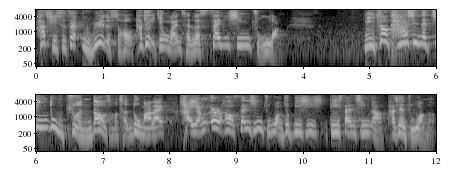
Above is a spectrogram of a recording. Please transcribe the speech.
它其实在五月的时候，它就已经完成了三星组网。你知道它现在精度准到什么程度吗？来，海洋二号三星组网就 B C D 三星啊，它现在组网了。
